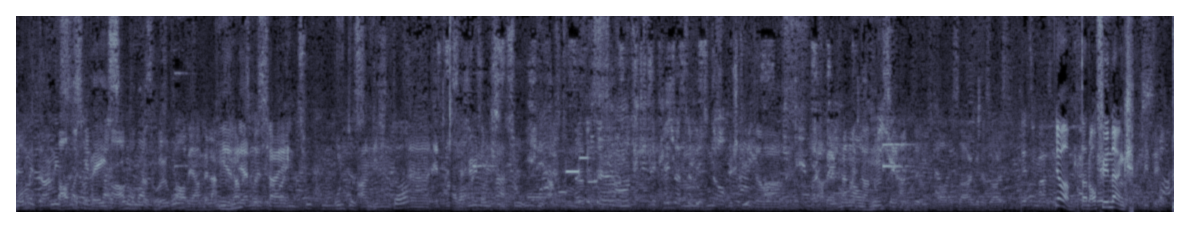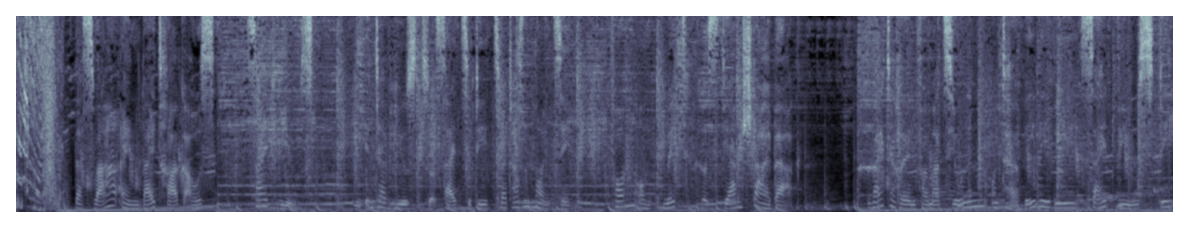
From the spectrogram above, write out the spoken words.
Momentan ist es bei 700 Euro. Wir werden es aber in Zukunft an äh, etwas erhöhen müssen, so um die 800. Das ist noch nicht, noch nicht bestimmt, aber ja, wer kann auch nicht andere Lichtfarbe sagen. Das heißt. Ja, dann auch vielen Dank. Das war ein Beitrag aus Sideviews, die Interviews zur Side City 2019 von und mit Christian Stahlberg. Weitere Informationen unter www.sideviews.de.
